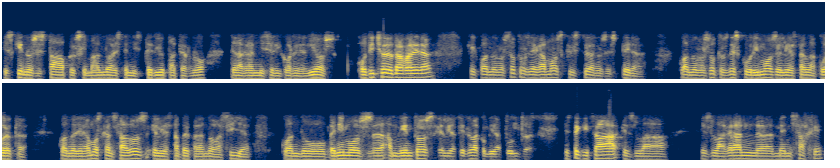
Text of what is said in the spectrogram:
es quien nos está aproximando a este misterio paterno de la gran misericordia de Dios. O dicho de otra manera, que cuando nosotros llegamos, Cristo ya nos espera. Cuando nosotros descubrimos, Él ya está en la puerta. Cuando llegamos cansados, Él ya está preparando la silla. Cuando venimos eh, hambrientos, Él ya tiene la comida a punta. Este quizá es la, es la gran eh, mensaje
